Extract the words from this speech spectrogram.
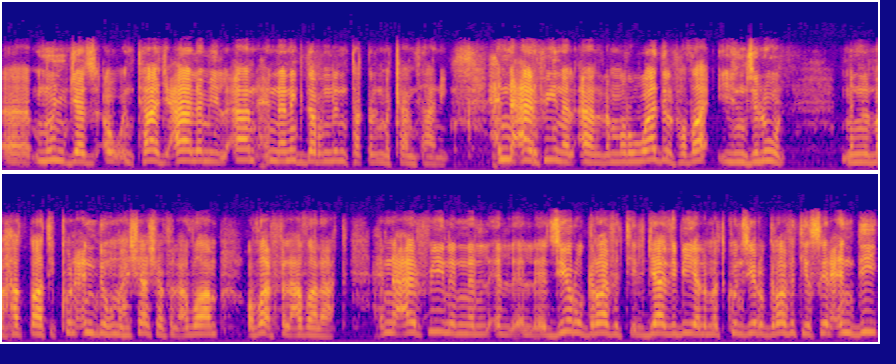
آه، منجز أو إنتاج عالمي الآن إحنا نقدر ننتقل مكان ثاني. إحنا عارفين الآن لما رواد الفضاء ينزلون من المحطات يكون عندهم هشاشة في العظام وضعف في العضلات. إحنا عارفين إن ال zero gravity الجاذبية لما تكون zero gravity يصير عندي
